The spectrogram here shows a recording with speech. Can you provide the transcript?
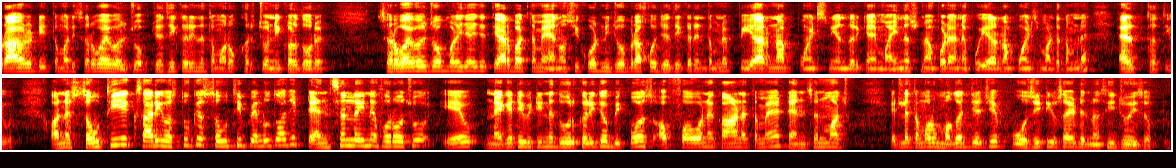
પ્રાયોરિટી તમારી સર્વાઈવલ જોબ જેથી કરીને તમારો ખર્ચો નીકળતો રહે. સર્વાઈવલ જોબ મળી જાય છે, ત્યારબાદ તમે એનઓસી કોડની જોબ રાખો, જેથી કરીને તમને પીઆરના પોઈન્ટ્સની અંદર ક્યાંય માઇનસ ના પડે અને પીઆરના પોઈન્ટ્સ માટે તમને હેલ્પ થતી હોય. અને સૌથી એક સારી વસ્તુ કે સૌથી પહેલું તો આજે ટેન્શન લઈને ફરો છો, એ નેગેટિવિટીને દૂર કરી દો બિકોઝ અફવાઓને કારણે તમે ટેન્શનમાં છો. એટલે તમારું મગજ જે છે પોઝિટિવ સાઈડ નથી જોઈ શકતું.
